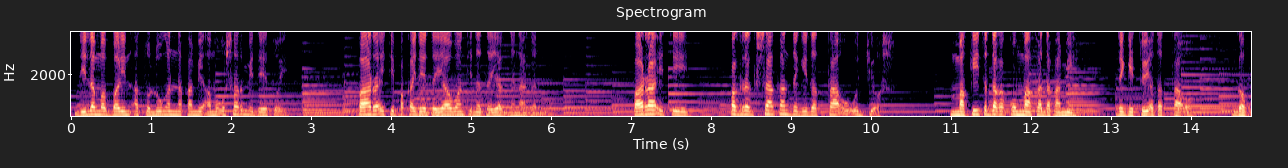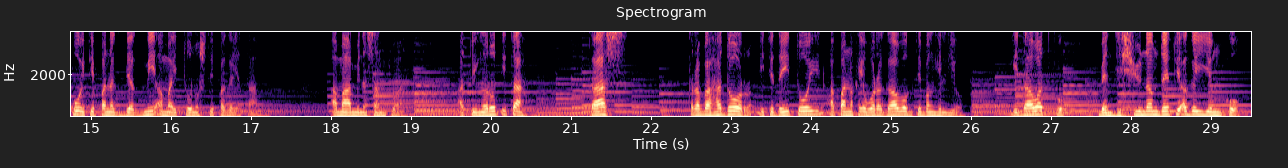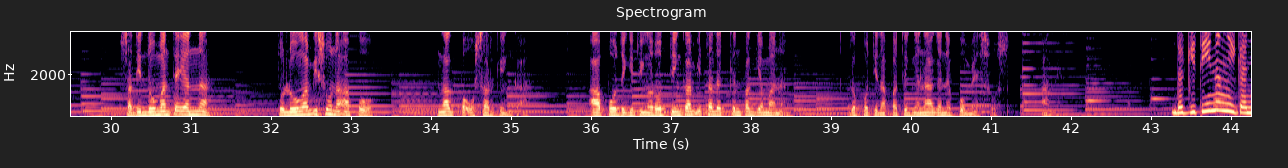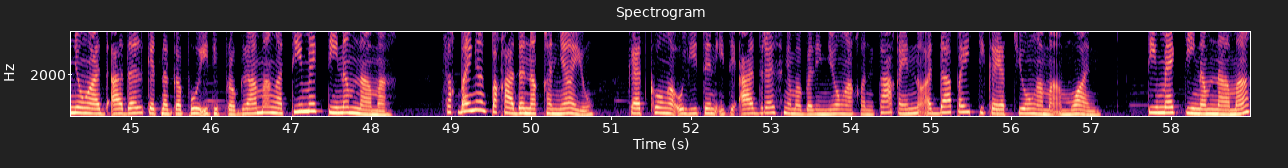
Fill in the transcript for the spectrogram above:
dila mabalin at tulungan na kami amo usar mi detoy, para iti pakaydayawan tinadayag nga nagan mo. Para iti pagragsakan dagita tao o Diyos, makita da ka kumakada kami, dagitoy at tao, gapo iti panagbiag mi amay tunos ti pagayatam. Amami na santuan. At ingarot ita, kas trabahador iti daytoy apan nakiwaragawag ti banghelyo. Idawat ko, bendisyunam deti agayem ko, sa dinuman tayan na, tulungam iso na apo, ngagpausar king ka. Apo, digiti nga rod tingkam italek ken pagyamanan, gapo tinapatig nga naga na po mesos. Amen. Dagiti nang iganyo nga ad-adal ket nagapu iti programa nga Timek Tinam Nama. Sakbay ngagpakada na kanyayo, ket ko nga ulitin iti address nga mabalinyo nga kontaken no ad-dapay tikayatyo nga maamuan. Timek Tinam Nama,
